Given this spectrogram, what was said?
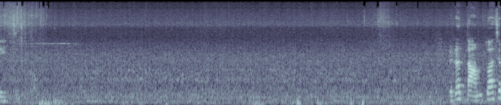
এই এটার দাম তো আছে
